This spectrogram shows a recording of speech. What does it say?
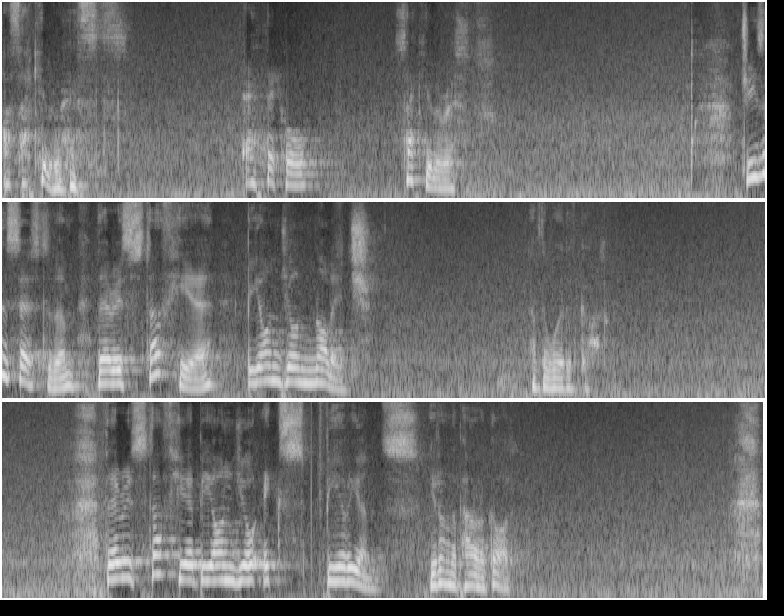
are secularists, ethical secularists? Jesus says to them, There is stuff here beyond your knowledge of the Word of God. There is stuff here beyond your experience. You don't have the power of God.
